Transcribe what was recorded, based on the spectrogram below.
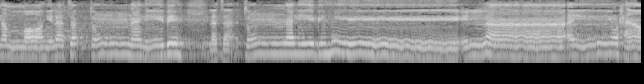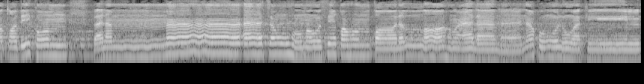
من الله لتأتنني به لتأتنني به إلا أن يحاط بكم. فلما آتوه موثقهم قال الله على ما نقول وكيل.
